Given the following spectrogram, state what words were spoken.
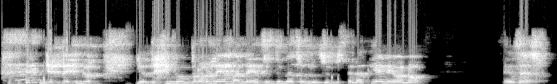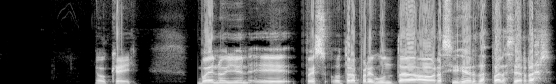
yo, tengo, yo tengo un problema, necesito una solución, ¿usted la tiene o no? Es eso. Ok. Bueno, eh, pues otra pregunta, ahora sí, de verdad, para cerrar.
